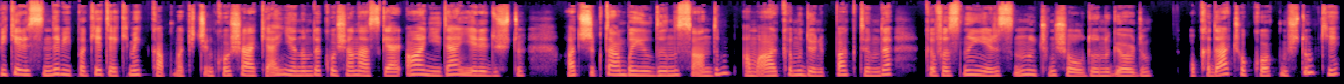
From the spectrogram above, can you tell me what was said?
Bir keresinde bir paket ekmek kapmak için koşarken yanımda koşan asker aniden yere düştü. Açlıktan bayıldığını sandım ama arkamı dönüp baktığımda kafasının yarısının uçmuş olduğunu gördüm. O kadar çok korkmuştum ki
